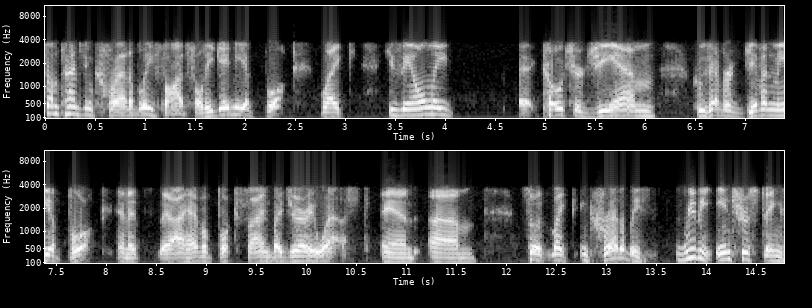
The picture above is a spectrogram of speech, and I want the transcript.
sometimes incredibly thoughtful. He gave me a book. Like he's the only uh, coach or GM who's ever given me a book, and it's I have a book signed by Jerry West, and um, so like incredibly, really interesting,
